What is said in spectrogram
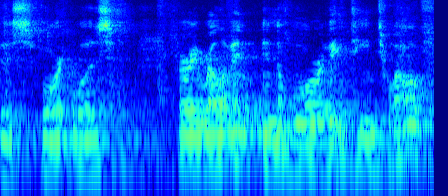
This fort was very relevant in the War of 1812.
